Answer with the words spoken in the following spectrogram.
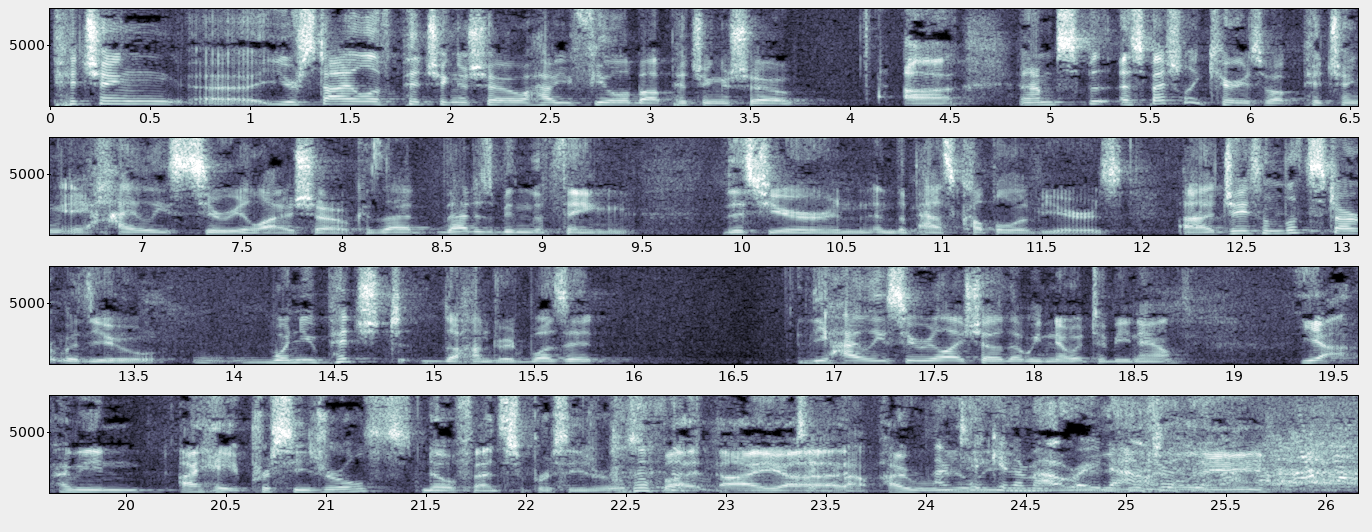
pitching, uh, your style of pitching a show, how you feel about pitching a show. Uh, and I'm spe- especially curious about pitching a highly serialized show because that, that has been the thing this year and, and the past couple of years. Uh, Jason, let's start with you. When you pitched The 100, was it the highly serialized show that we know it to be now? Yeah, I mean, I hate procedurals. No offense to procedurals, but I, uh, I really, taking them out right now. really-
